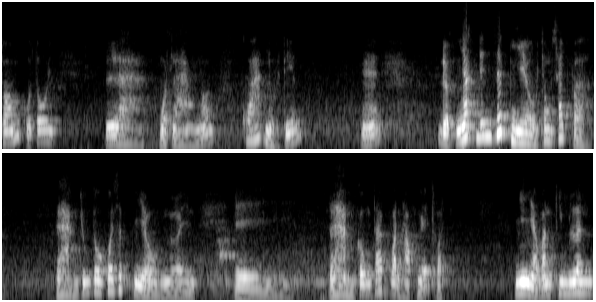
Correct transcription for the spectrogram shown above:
xóm của tôi là một làng nó quá nổi tiếng. Được nhắc đến rất nhiều trong sách vở. Làng chúng tôi có rất nhiều người làm công tác văn học nghệ thuật như nhà văn Kim Lân,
